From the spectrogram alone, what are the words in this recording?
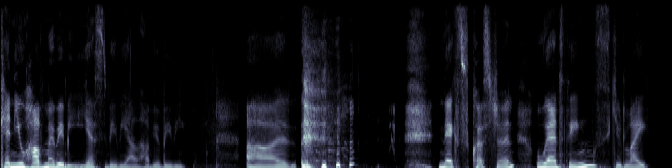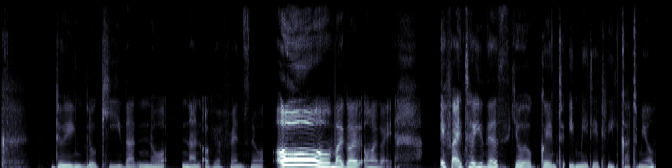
can you have my baby? Yes baby i'll have your baby. Uh next question. Weird things you like doing low key that no none of your friends know. Oh my god oh my god. If I tell you this, you're going to immediately cut me off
